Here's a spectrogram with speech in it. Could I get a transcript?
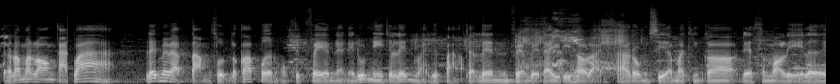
เดี๋ยวเรามาลองกันว่าเล่นเป็นแบบต่ำสุดแล้วก็เปิด 60 เฟรมเนี่ย ในรุ่นนี้จะเล่นไหวหรือเปล่า จะเล่นเฟรมเรทได้อยู่ที่เท่าไหร่ อารมณ์เสียมาถึงก็เดสมอลเลเลย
